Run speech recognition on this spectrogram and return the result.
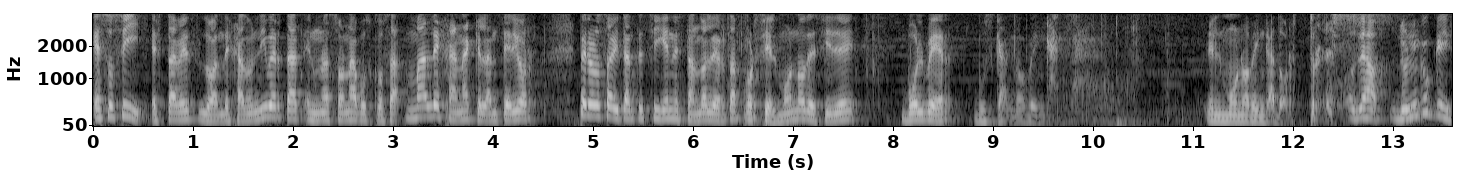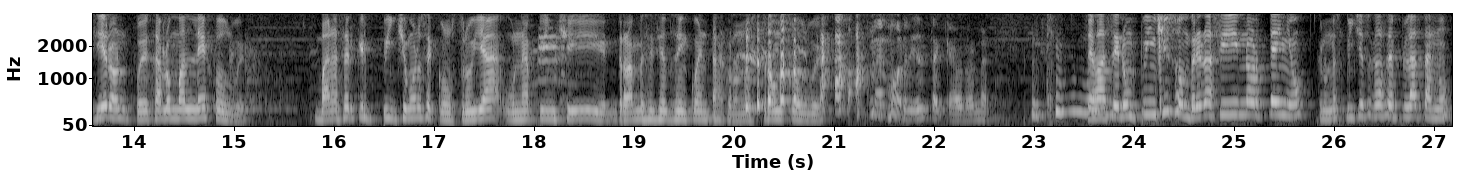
Eso sí, esta vez lo han dejado en libertad en una zona boscosa más lejana que la anterior, pero los habitantes siguen estando alerta por si el mono decide volver buscando venganza. El mono vengador 3. O sea, lo único que hicieron fue dejarlo más lejos, güey. Van a hacer que el pinche mono se construya una pinche Ram 650 con unos troncos, güey. me mordió esta cabrona. Se va a hacer un pinche sombrero así norteño con unas pinches hojas de plátano.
